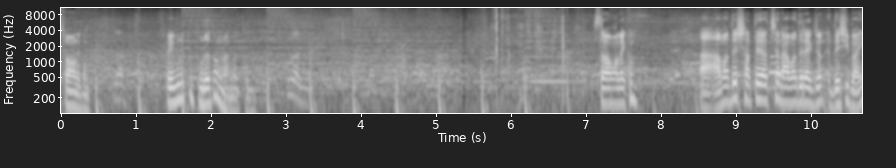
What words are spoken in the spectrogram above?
সালাম আলাইকুম। এগুলো কি পুরাতন না নতুন? সালাম আলাইকুম। আমাদের সাথে আছেন আমাদের একজন দেশি ভাই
